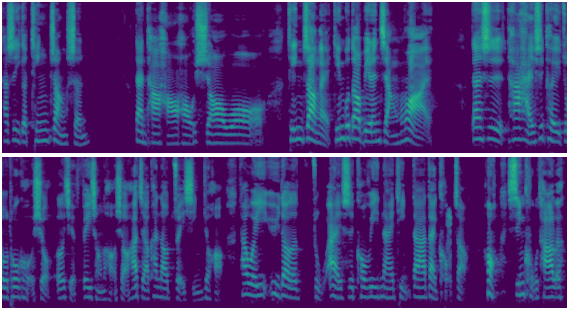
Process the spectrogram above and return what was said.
他是一个听障生，但他好好笑哦，听障哎，听不到别人讲话哎，但是他还是可以做脱口秀，而且非常的好笑。他只要看到嘴型就好，他唯一遇到的阻碍是 COVID nineteen，大家戴口罩，哦，辛苦他了。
